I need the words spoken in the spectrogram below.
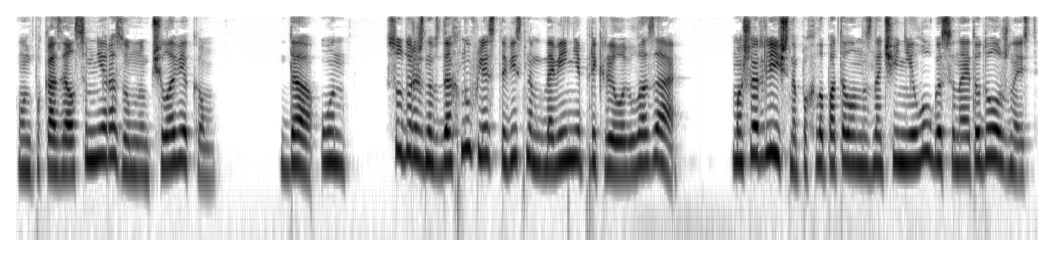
Он показался мне разумным человеком. Да, он... Судорожно вздохнув, Леста Вис на мгновение прикрыла глаза. Машер лично похлопотала назначение Лугаса на эту должность.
